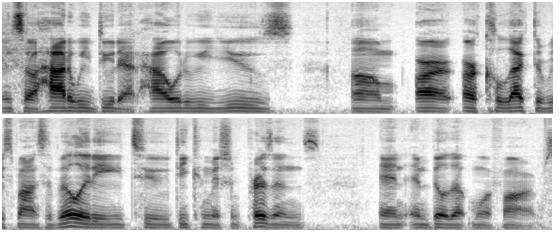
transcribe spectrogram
And so how do we do that? How do we use um, our, our collective responsibility to decommission prisons and, and build up more farms.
